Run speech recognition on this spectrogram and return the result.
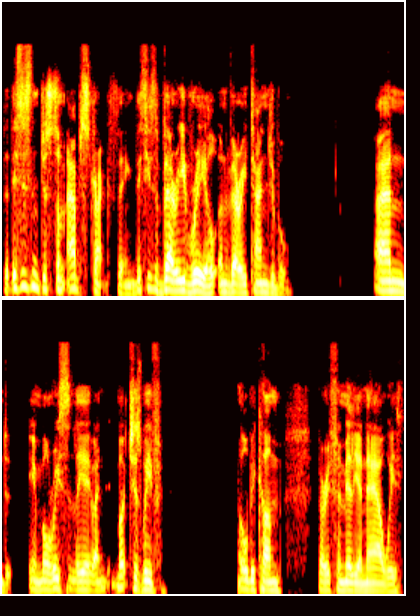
that this isn't just some abstract thing this is very real and very tangible and you know, more recently and much as we've all become very familiar now with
